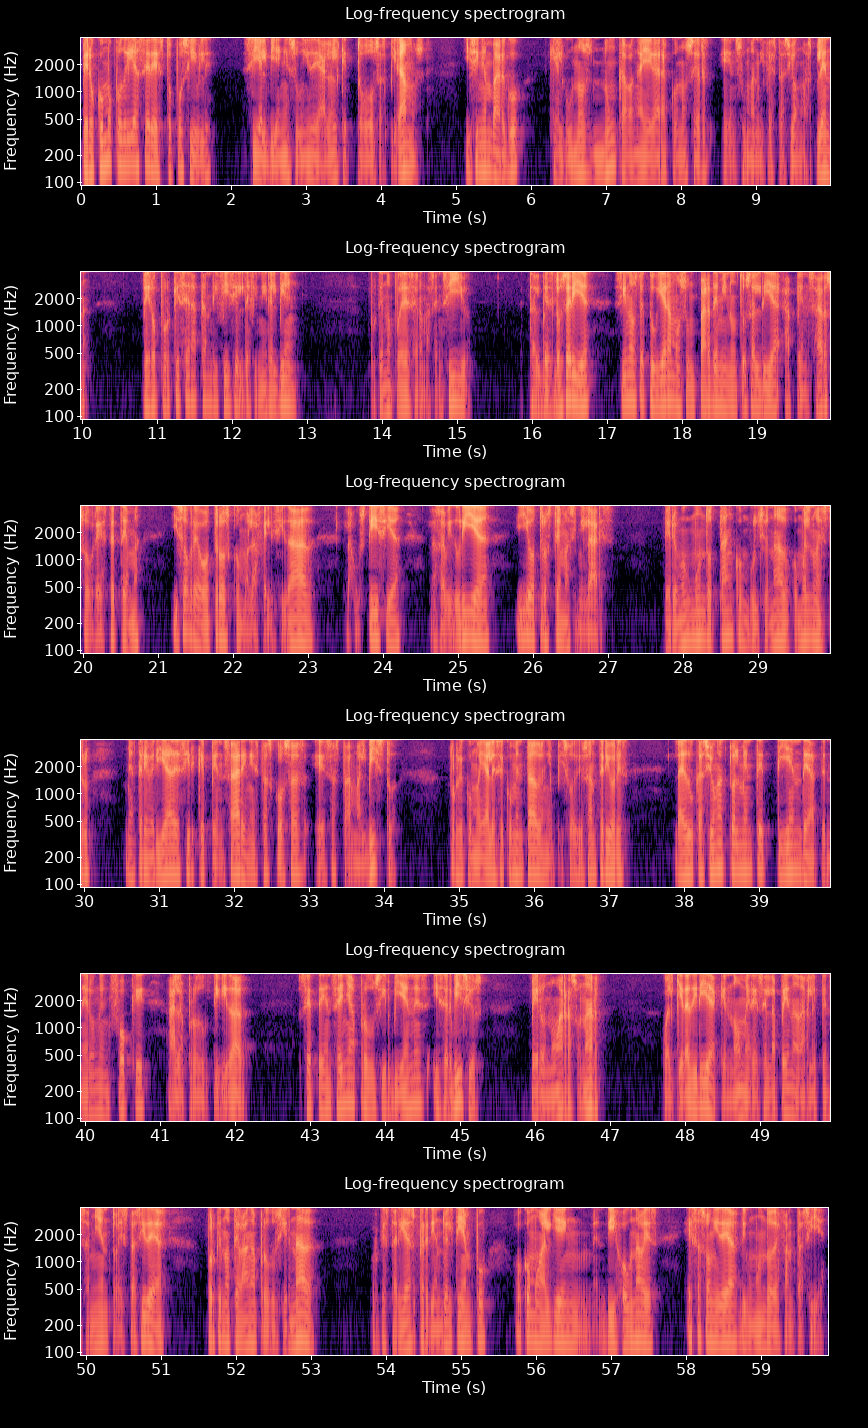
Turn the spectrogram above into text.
Pero ¿cómo podría ser esto posible si el bien es un ideal al que todos aspiramos, y sin embargo que algunos nunca van a llegar a conocer en su manifestación más plena? Pero ¿por qué será tan difícil definir el bien? Porque no puede ser más sencillo. Tal vez lo sería si nos detuviéramos un par de minutos al día a pensar sobre este tema y sobre otros como la felicidad, la justicia, la sabiduría y otros temas similares. Pero en un mundo tan convulsionado como el nuestro, me atrevería a decir que pensar en estas cosas es hasta mal visto, porque como ya les he comentado en episodios anteriores, la educación actualmente tiende a tener un enfoque a la productividad. Se te enseña a producir bienes y servicios, pero no a razonar. Cualquiera diría que no merece la pena darle pensamiento a estas ideas porque no te van a producir nada, porque estarías perdiendo el tiempo o como alguien dijo una vez, esas son ideas de un mundo de fantasía.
